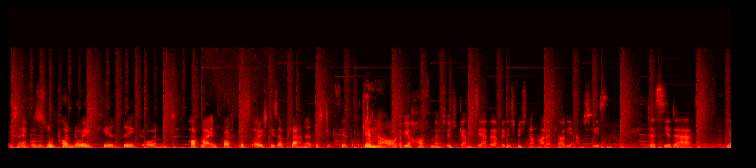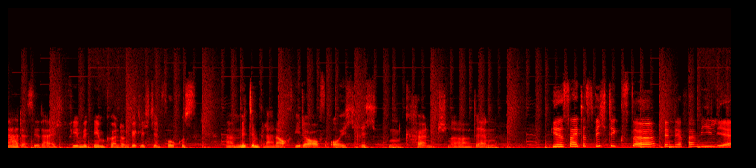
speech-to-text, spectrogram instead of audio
wir sind einfach super neugierig und hoffen einfach, dass euch dieser Planer richtig viel bringt. Genau, wir hoffen natürlich ganz sehr, da will ich mich nochmal der Claudia anschließen, dass ihr da, ja, dass ihr da echt viel mitnehmen könnt und wirklich den Fokus äh, mit dem Planer auch wieder auf euch richten könnt. Ne? Denn Ihr seid das Wichtigste in der Familie.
